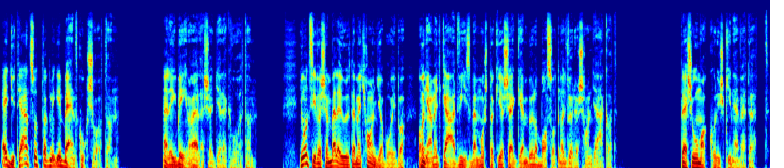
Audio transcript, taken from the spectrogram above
Együtt játszottak, míg én bent kuksoltam. Elég béna elesett gyerek voltam. Nyolc évesen beleültem egy hangyabolyba. Anyám egy kád vízben mosta ki a seggemből a baszott nagy vörös hangyákat. Tesóm akkor is kinevetett.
